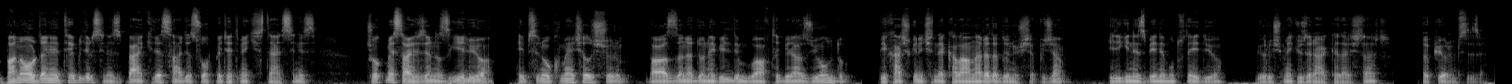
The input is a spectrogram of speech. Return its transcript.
bana oradan iletebilirsiniz. Belki de sadece sohbet etmek istersiniz. Çok mesajlarınız geliyor. Hepsini okumaya çalışıyorum. Bazılarına dönebildim. Bu hafta biraz yoğundum. Birkaç gün içinde kalanlara da dönüş yapacağım. İlginiz beni mutlu ediyor. Görüşmek üzere arkadaşlar. Öpüyorum sizi.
